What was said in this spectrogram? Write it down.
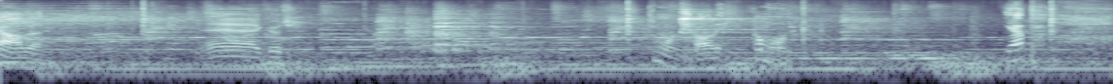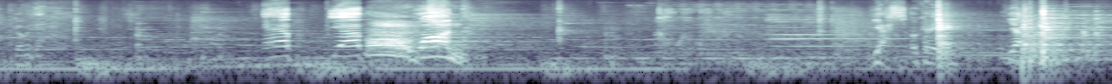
Shorten the fuck out of it. Yeah, good. Come on, Charlie. Come on. Yep. Go again. Yep. Yep. Oh! One. Go, go, go, go, go. Yes. Okay. Yep.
